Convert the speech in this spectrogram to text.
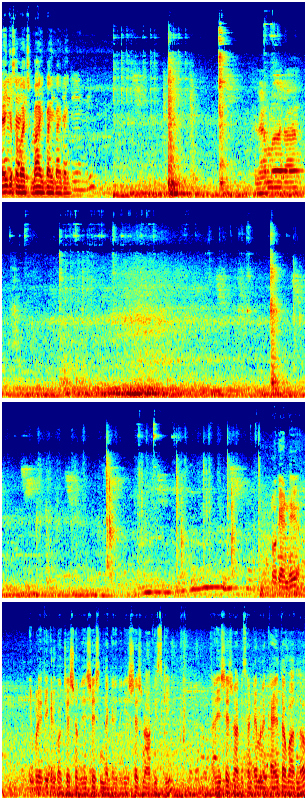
thank you so much bye bye bye bye okay అండి. ఇప్పుడైతే ఇక్కడికి వచ్చేసినాం. రిజిస్ట్రేషన్ దగ్గరికి రిజిస్ట్రేషన్ ఆఫీస్కి. రిజిస్ట్రేషన్ ఆఫీస్ అంటే మన ఖైరతాబాద్లో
